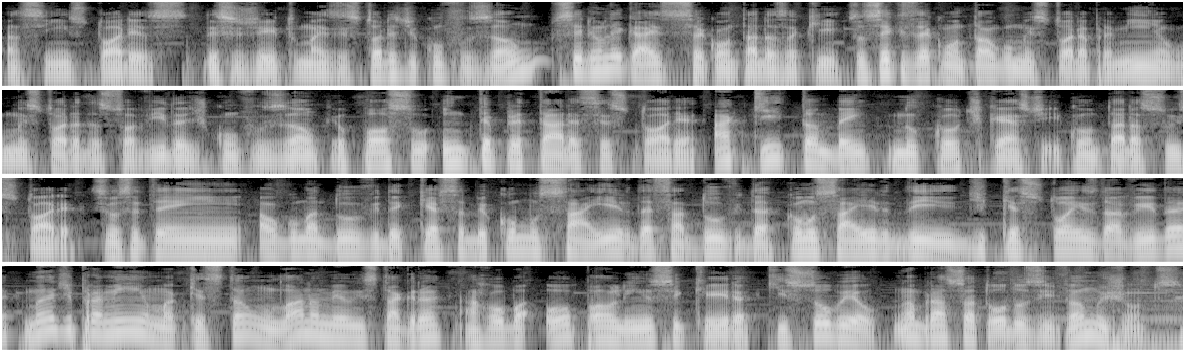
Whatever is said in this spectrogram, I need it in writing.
assim, histórias desse jeito, mas histórias de confusão seriam legais de ser contadas aqui. Se você quiser contar alguma história para mim, alguma história da sua vida de confusão, eu posso interpretar essa história aqui também no Coachcast e contar a sua história história. Se você tem alguma dúvida e quer saber como sair dessa dúvida, como sair de, de questões da vida, mande para mim uma questão lá no meu Instagram, arroba o Paulinho Siqueira, que sou eu. Um abraço a todos e vamos juntos.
